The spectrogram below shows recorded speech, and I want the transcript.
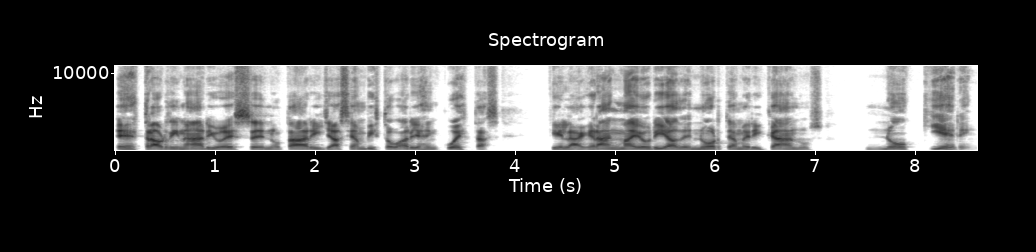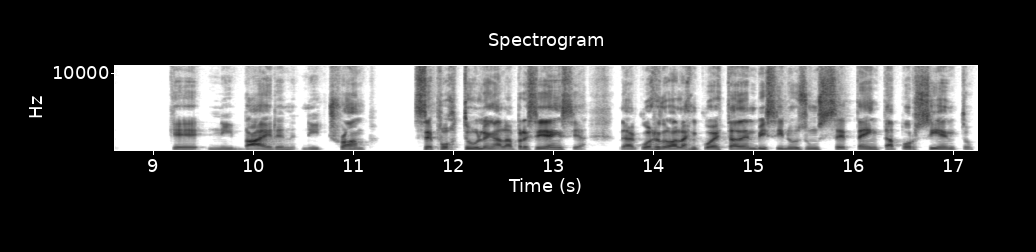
es extraordinario es eh, notar, y ya se han visto varias encuestas, que la gran mayoría de norteamericanos no quieren que ni Biden ni Trump se postulen a la presidencia. De acuerdo a la encuesta de NBC News, un 70%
